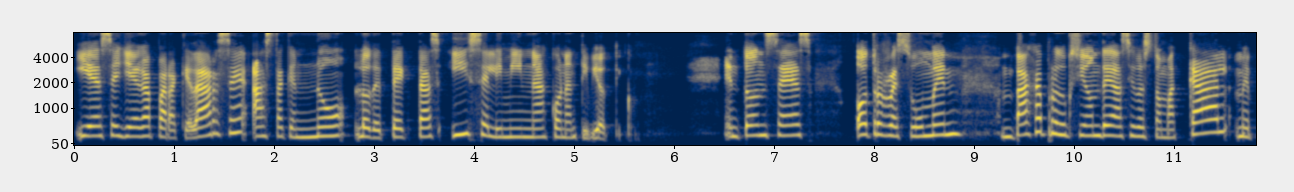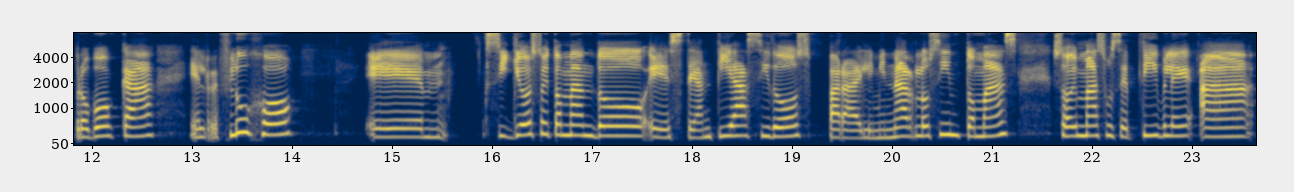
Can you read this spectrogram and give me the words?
y ese llega para quedarse hasta que no lo detectas y se elimina con antibiótico. Entonces, otro resumen, baja producción de ácido estomacal me provoca el reflujo. Em, si yo estoy tomando este, antiácidos para eliminar los síntomas, soy más susceptible a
